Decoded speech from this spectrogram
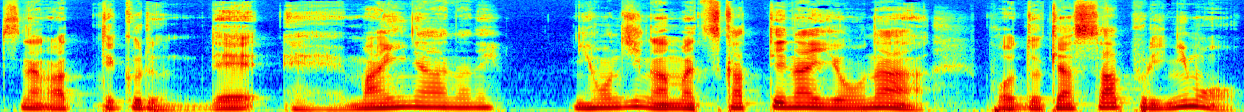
繋がってくるんで、えー、マイナーなね、日本人があんまり使ってないような、ポッドキャストアプリにも、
